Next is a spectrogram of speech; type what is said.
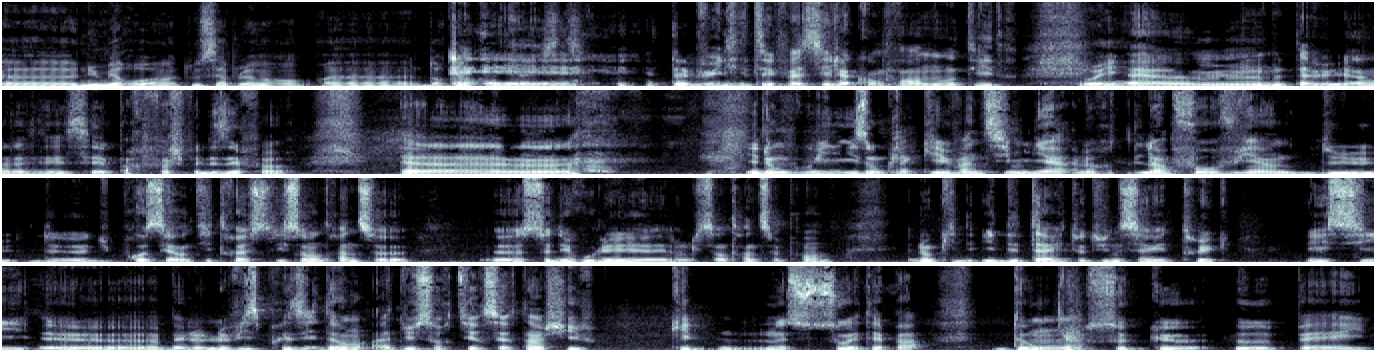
euh, numéro 1, tout simplement. Euh, dans contexte T'as vu, il était facile à comprendre mon titre. Oui. Euh, T'as vu, hein, c'est, parfois je fais des efforts. Et donc oui, ils ont claqué 26 milliards. Alors l'info vient du, du procès antitrust. Ils sont en train de se, euh, se dérouler, et donc ils sont en train de se prendre. Et donc ils, il détaillent toute une série de trucs. Et ici, euh, ben, le, vice-président a dû sortir certains chiffres qu'il ne souhaitait pas, dont ce que eux payent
